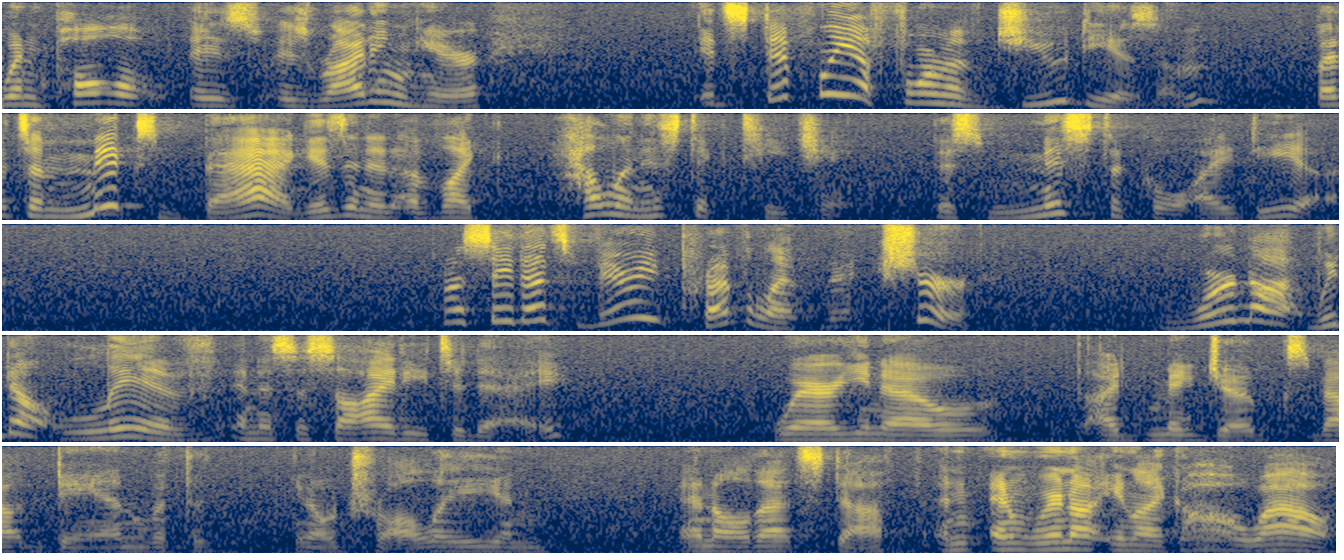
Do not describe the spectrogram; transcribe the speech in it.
When Paul is, is writing here, it's definitely a form of Judaism, but it's a mixed bag, isn't it, of like Hellenistic teaching, this mystical idea. I want to say that's very prevalent. Sure, we're not, we don't live in a society today where, you know, I make jokes about Dan with the you know, trolley and, and all that stuff. And, and we're not in like, oh, wow,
